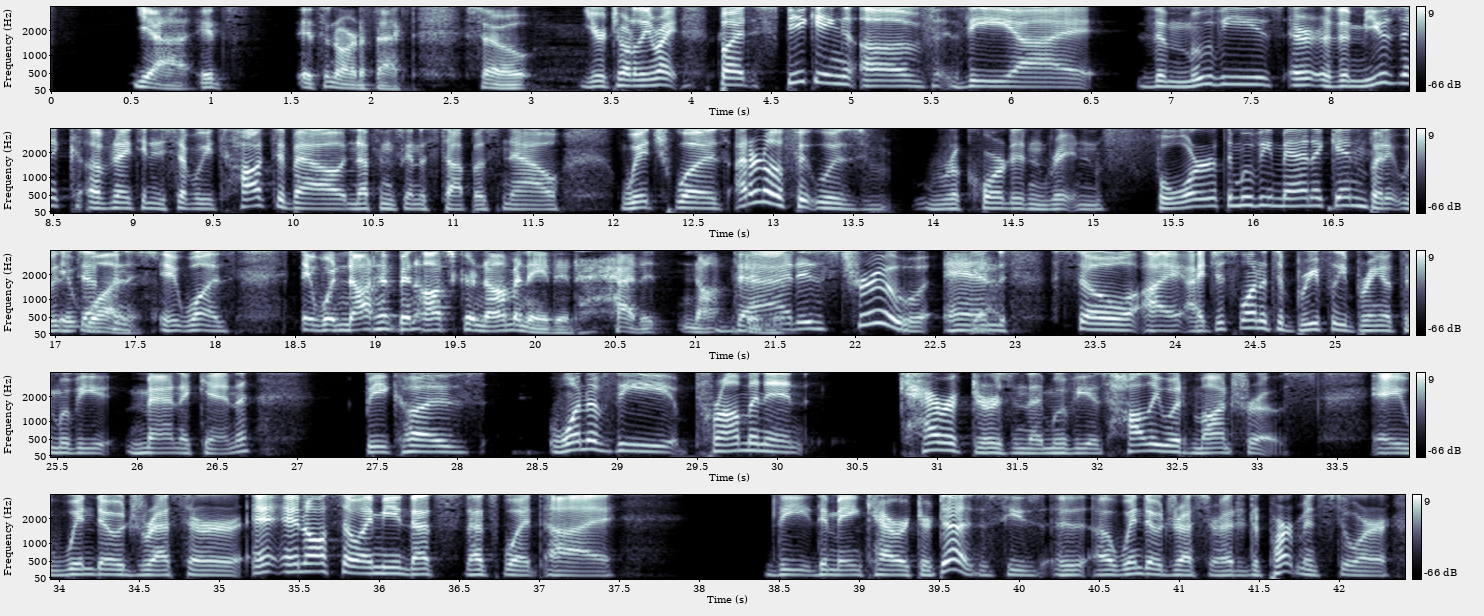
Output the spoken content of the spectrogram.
yeah, it's it's an artifact. So You're totally right. But speaking of the uh, the movies or the music of 1987, we talked about "Nothing's Gonna Stop Us Now," which was I don't know if it was recorded and written for the movie Mannequin, but it was It definitely was. it was. it would not have been Oscar nominated had it not That been. is true. And Yes. so I, I just wanted to briefly bring up the movie Mannequin because one of the prominent characters in that movie is Hollywood Montrose, a window dresser. And, and also, I mean, that's that's what uh, the the main character does is he's a, a window dresser at a department store,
